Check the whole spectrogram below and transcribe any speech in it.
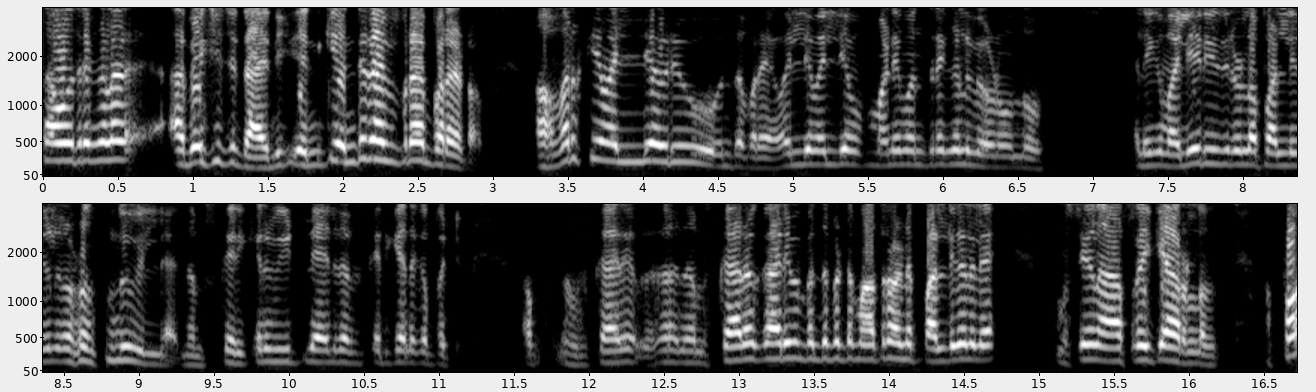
സഹോദരങ്ങളെ അപേക്ഷിച്ചിട്ടാ എനിക്ക് എനിക്ക് എന്റെ ഒരു അഭിപ്രായം പറയട്ടോ. അവർക്ക് വലിയ ഒരു എന്താ പറയാ വലിയ വലിയ മണിമന്ത്രങ്ങൾ വേണമെന്നോ അല്ലെങ്കിൽ വലിയ രീതിയിലുള്ള പള്ളികൾ വേണമെന്നൊന്നുമില്ല. നമസ്കരിക്കാൻ വീട്ടിലായാലും നമസ്കരിക്കാനൊക്കെ പറ്റും. നമസ്കാരം നമസ്കാരവും കാര്യവുമായി ബന്ധപ്പെട്ട് മാത്രമാണ് പള്ളികളിലെ മുസ്ലിങ്ങൾ ആശ്രയിക്കാറുള്ളത്. അപ്പോൾ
